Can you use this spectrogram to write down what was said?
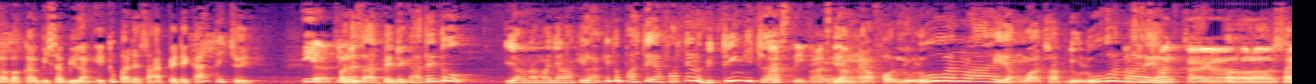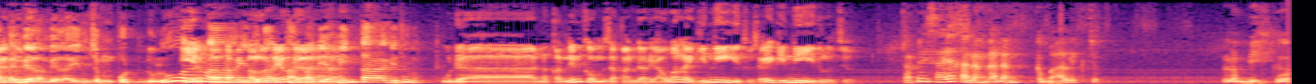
nggak bakal bisa bilang itu pada saat PDKT cuy. iya cuman Pada saat PDKT itu yang namanya laki-laki tuh pasti effortnya lebih tinggi coy. Pasti, pasti. Yang nelpon duluan lah, yang WhatsApp duluan Pasti, lah, cuman yang kayak eh, kalau saya sampai bela-belain jemput duluan Iya, lah, tapi gitu kalau kan saya tanpa udah- dia minta gitu. udah nekenin kalau misalkan dari awal ya gini gitu saya gini gitu loh cuy Tapi saya kadang-kadang kebalik, Cuk. Lebih ke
